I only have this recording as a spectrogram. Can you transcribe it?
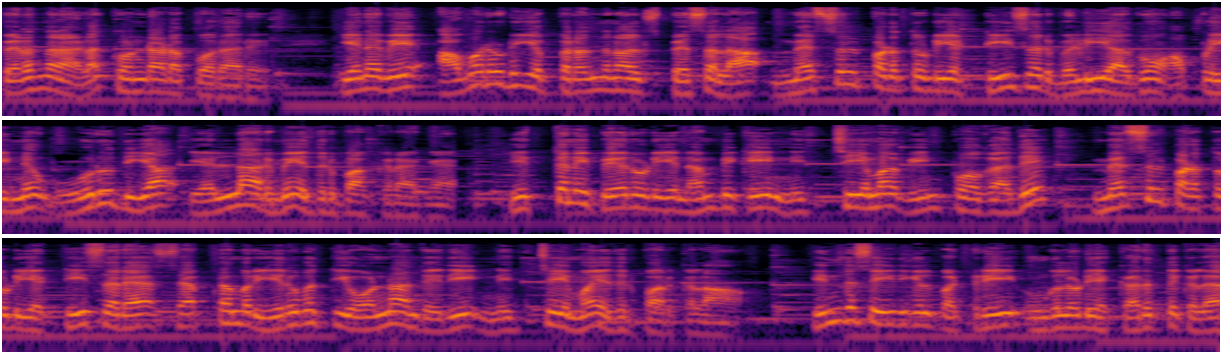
பிறந்த நாளை கொண்டாட போறாரு. எனவே அவருடைய பிறந்தநாள் ஸ்பெஷலா மெர்சல் படத்துடைய டீசர் வெளியாகும் அப்படின்னு உறுதியா எல்லாருமே எதிர்பார்க்கிறாங்க. இத்தனை பேருடைய நம்பிக்கை நிச்சயமா வீண் போகாது. மெர்சல் படத்துடைய டீசரை செப்டம்பர் இருபத்தி ஒன்னாம் தேதி நிச்சயமா எதிர்பார்க்கலாம். இந்த செய்திகள் பற்றி உங்களுடைய கருத்துக்களை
